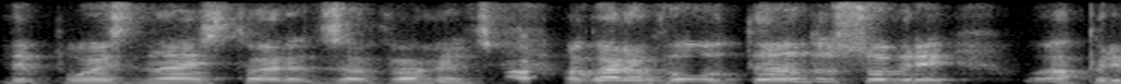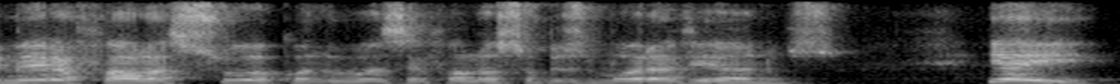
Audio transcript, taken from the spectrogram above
depois na história dos avivamentos. Ah, Agora, voltando sobre a primeira fala sua, quando você falou sobre os moravianos. E aí?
